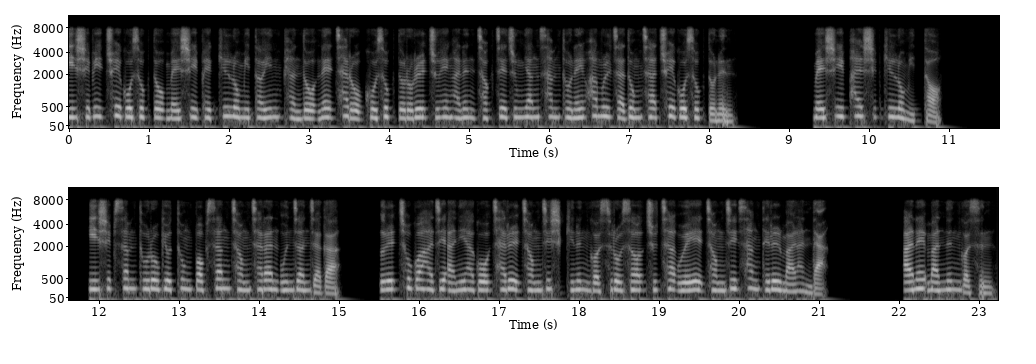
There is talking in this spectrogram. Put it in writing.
22 최고속도 매시 100km인 편도 내 차로 고속도로를 주행하는 적재 중량 3톤의 화물 자동차 최고속도는 매시 80km. 23 도로교통법상 정찰한 운전자가 을 초과하지 아니하고 차를 정지시키는 것으로서 주차 외의 정지 상태를 말한다. 안에 맞는 것은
